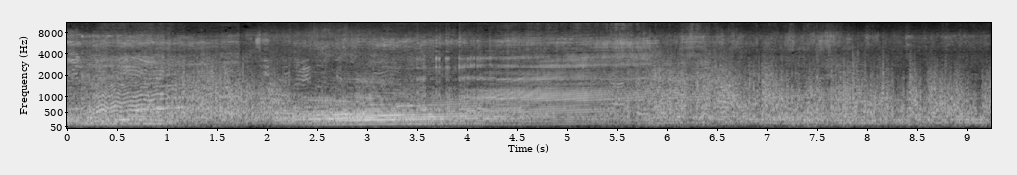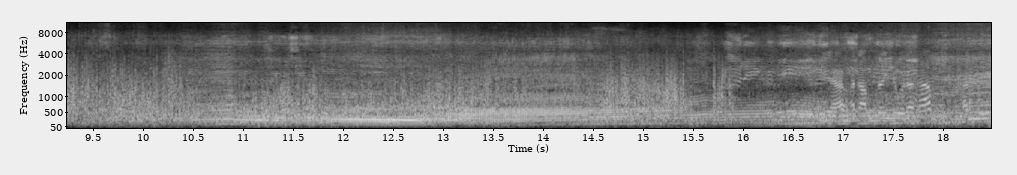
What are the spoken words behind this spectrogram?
นี่ครับ อยู่นะครับอันนี้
